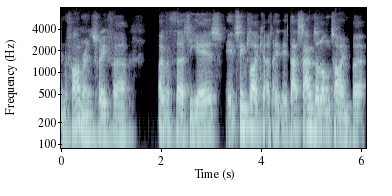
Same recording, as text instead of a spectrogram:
in the pharma mm-hmm. industry for over 30 years. It seems like a, it, that sounds a long time, but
